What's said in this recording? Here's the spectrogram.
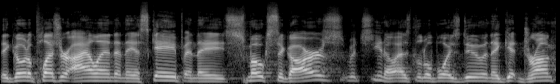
they go to Pleasure Island and they escape and they smoke cigars, which, you know, as little boys do, and they get drunk,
